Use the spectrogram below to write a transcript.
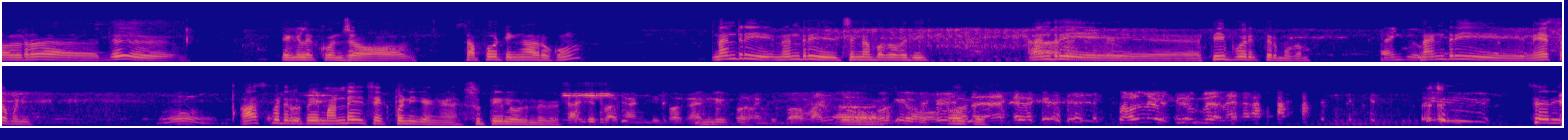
சொல்றது எங்களுக்கு கொஞ்சம் சப்போர்ட்டிங்கா இருக்கும். நன்றி நன்றி சின்ன பகவதி. நன்றி தீப்பொறி திருமுகம். Thank you. நன்றி நேசமணி. ஹாஸ்பிட்டல் போய் மண்டையை செக் பண்ணிக்கோங்க சுத்தியில விழுந்தது. கண்டிப்பா கண்டிப்பா கண்டிப்பா கண்டிப்பா. சரி.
